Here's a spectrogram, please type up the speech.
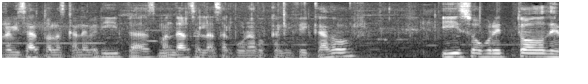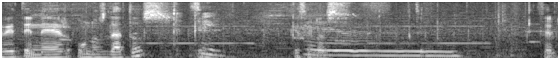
revisar todas las calaveritas, mandárselas al jurado calificador y sobre todo debe tener unos datos que, Sí. Que se los... Se los-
